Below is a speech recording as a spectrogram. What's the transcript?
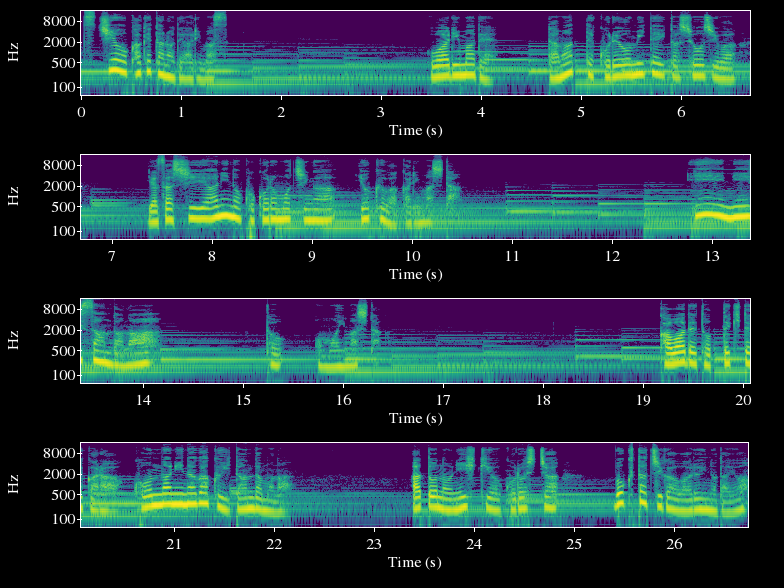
土をかけたのであります。終わりまで黙ってこれを見ていた庄司は優しい兄の心持ちがよくわかりました。いい兄さんだなと思いました。川で取ってきてからこんなに長くいたんだもの。後の2匹を殺しちゃ僕たちが悪いのだよ。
